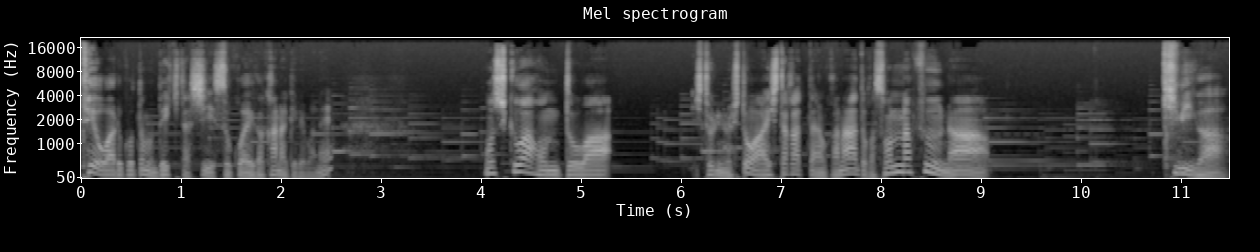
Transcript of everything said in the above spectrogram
て終わることもできたし、そこを描かなければね。もしくは本当は一人の人を愛したかったのかなとか、そんな風な機微が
